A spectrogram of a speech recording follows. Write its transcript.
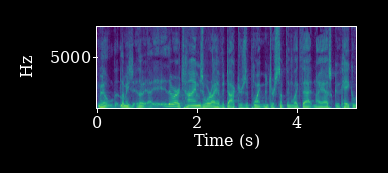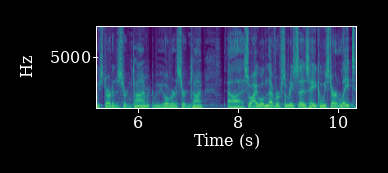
Well, let me. There are times where I have a doctor's appointment or something like that, and I ask, "Okay, can we start at a certain time, or can we be over at a certain time?" Uh, so I will never. If somebody says, "Hey, can we start late?"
